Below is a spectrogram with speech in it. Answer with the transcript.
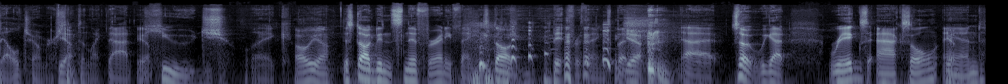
Belgium or Yeah. something like that. Yeah. Huge, Like Oh yeah. this dog didn't sniff for anything. This dog bit for things. But Yeah. uh, so we got Riggs, Axel, Yep. and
